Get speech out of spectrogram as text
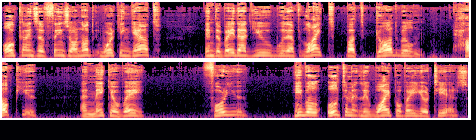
all kinds of things are not working out in the way that you would have liked, but God will help you and make a way for you. He will ultimately wipe away your tears.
